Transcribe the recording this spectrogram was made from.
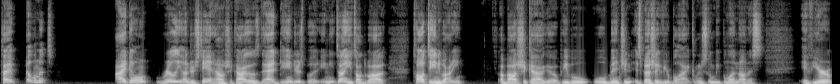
type element. I don't really understand how Chicago is that dangerous, but anytime you talk about talk to anybody about Chicago, people will mention, especially if you're black. I'm just gonna be blunt honest. If you're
